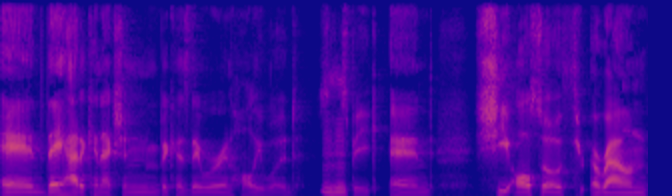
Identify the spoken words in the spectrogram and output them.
And they had a connection because they were in hollywood so to speak. And she also th- around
